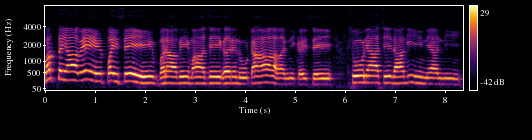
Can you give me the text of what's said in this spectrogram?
फक्त यावे पैसे भरावे माझे घर नोटा निकैसे सोन्याचे दागिन्यांनी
